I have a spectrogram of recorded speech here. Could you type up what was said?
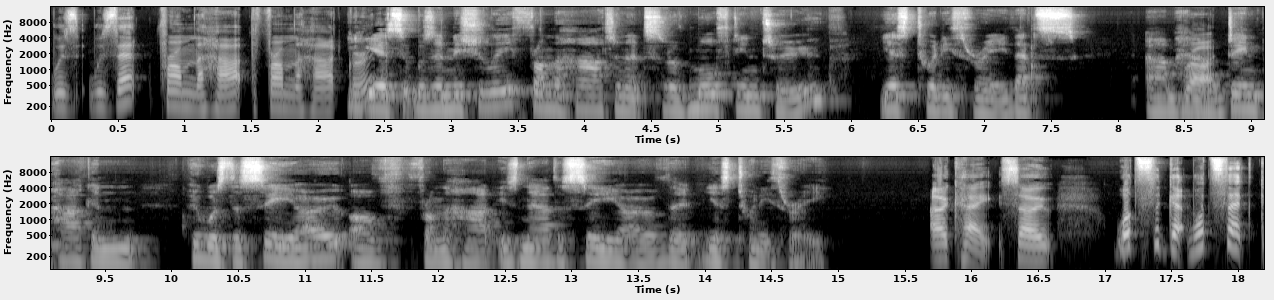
was was that from the heart from the heart group? Yes, it was initially from the heart, and it sort of morphed into Yes 23. That's um, how Right. Dean Parkin, who was the CEO of From the Heart, is now the CEO of the Yes 23. Okay, so what's the what's that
